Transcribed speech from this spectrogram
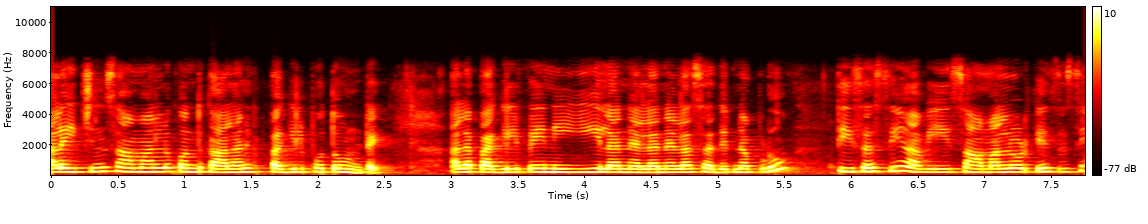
అలా ఇచ్చిన సామాన్లు కొంతకాలానికి పగిలిపోతూ ఉంటాయి. అలా పగిలిపోయినవి ఇలా నెల నెల సదిరినప్పుడు తీసేసి అవి సామాన్లోకి వేసేసి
